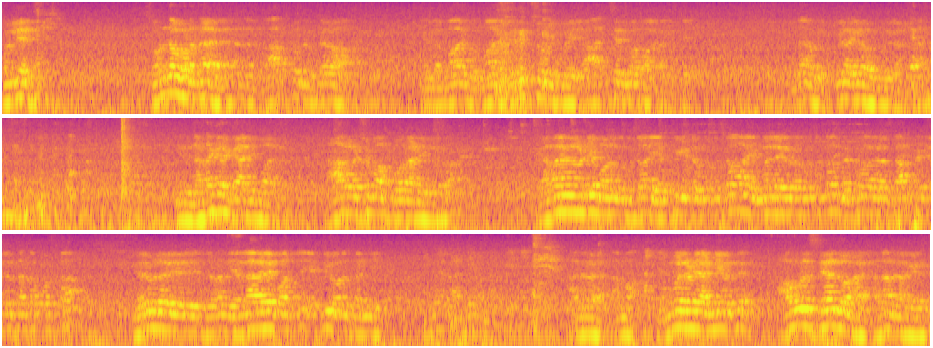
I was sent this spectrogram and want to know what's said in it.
சொல்லியாச்சு. சொன்ன உடனே அந்த நாற்பது பேரும் எங்களை மாதிரி ஒரு மாதிரி வெறிச்சோடி போய் ஆச்சரியமா பார்க்குறாங்க இது நடக்கிற காரியமா இருக்கு நாலு வருஷமா போராடி இருக்கிறோம் கவர்மெண்ட்டே மனு கொடுத்தோம் எம்பி கிட்ட கொடுத்தோம் எம்எல்ஏ கிட்ட கொடுத்தோம் மெட்ரோ கார்பரேஷன்ல சண்டை போட்டோம். தெருவில் நடந்து எல்லா வேலையும் பார்த்து எப்படி வரும் தண்ணி. அது ஆமாம் எம்எல்ஏடைய அண்ணி வந்து அவங்களும் சேர்ந்து வராங்க. அதான் நாங்கள்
